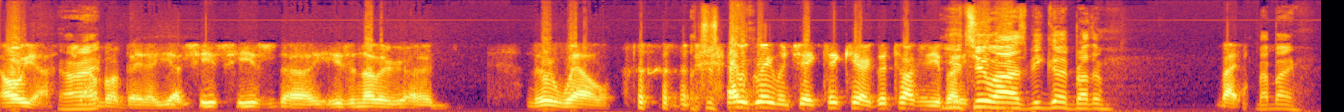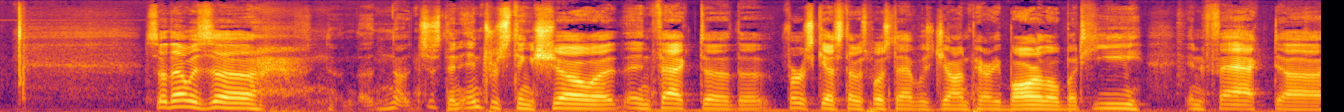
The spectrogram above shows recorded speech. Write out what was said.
Oh yeah, all right. Barbata. Yes, he's he's uh, he's another uh, another well. Just, have a great one, Jake. Take care. Good talking to you, buddy. You too, Oz. Be good, brother. Bye. Bye bye. So that was uh, just an interesting show. Uh, in fact, uh, the first guest I was supposed to have was John Perry Barlow, but he, in fact, uh,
